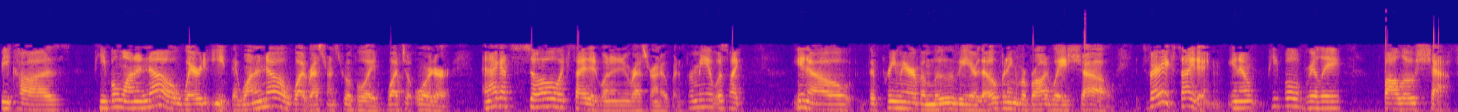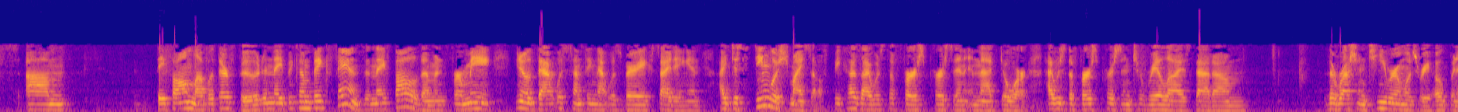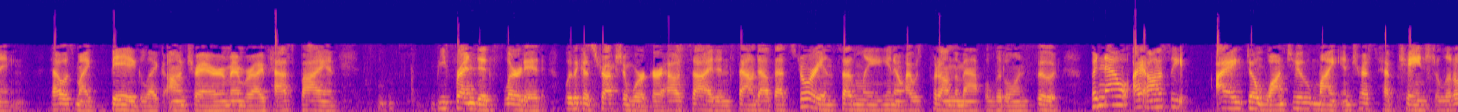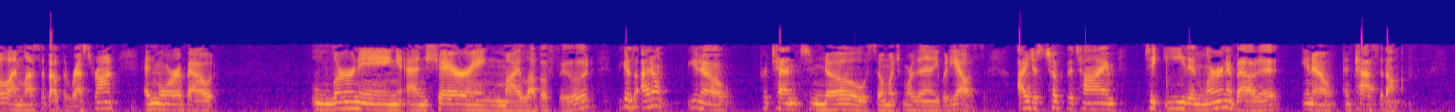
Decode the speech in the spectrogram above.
Because people want to know where to eat. They want to know what restaurants to avoid, what to order. And I got so excited when a new restaurant opened. For me, it was like, you know, the premiere of a movie or the opening of a Broadway show. It's very exciting. You know, people really follow chefs. Um, they fall in love with their food and they become big fans and they follow them. And for me, you know, that was something that was very exciting. And I distinguished myself because I was the first person in that door. I was the first person to realize that um, the Russian tea room was reopening. That was my big like entree. I remember I passed by and befriended, flirted with a construction worker outside and found out that story and suddenly, you know, I was put on the map a little in food. But now I honestly I don't want to. My interests have changed a little. I'm less about the restaurant and more about learning and sharing my love of food because I don't, you know, pretend to know so much more than anybody else. I just took the time to eat and learn about it, you know, and pass it on.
